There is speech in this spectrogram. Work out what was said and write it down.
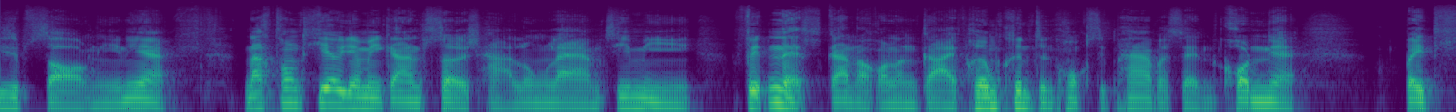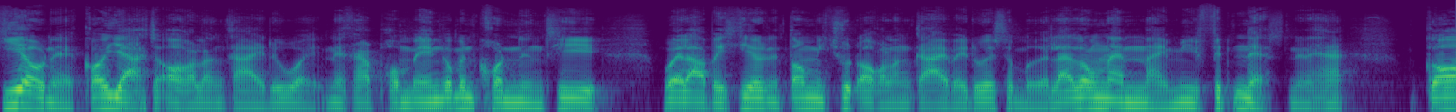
2022 นี้เนี่ยนักท่องเที่ยวยังมีการ search หาโรงแรมที่มีฟิตเนสการออกกำลังกายเพิ่มขึ้นถึง 65%คนเนี่ยไปเที่ยวเนี่ยก็อยากจะออกกำลังกายด้วยนะครับผมเองก็เป็นคนหนึ่งที่เวลาไปเที่ยวเนี่ยต้องมีชุดออกกำลังกายไปด้วยเสมอ และโรงแรมไหนมีฟิตเนสเนี่ยนะฮะ ก็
